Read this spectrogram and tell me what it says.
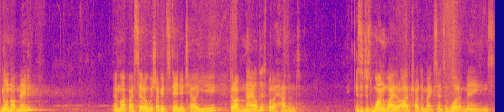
you're not me. And like I said, I wish I could stand here and tell you that I've nailed this, but I haven't. This is just one way that I've tried to make sense of what it means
